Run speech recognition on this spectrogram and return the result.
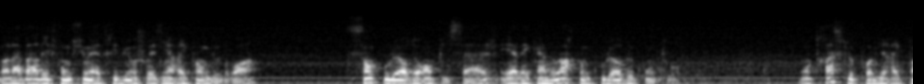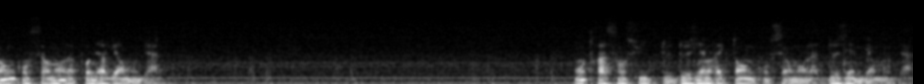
Dans la barre des fonctions et attributs, on choisit un rectangle droit, sans couleur de remplissage et avec un noir comme couleur de contour. On trace le premier rectangle concernant la Première Guerre mondiale. On trace ensuite le deuxième rectangle concernant la Deuxième Guerre mondiale.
